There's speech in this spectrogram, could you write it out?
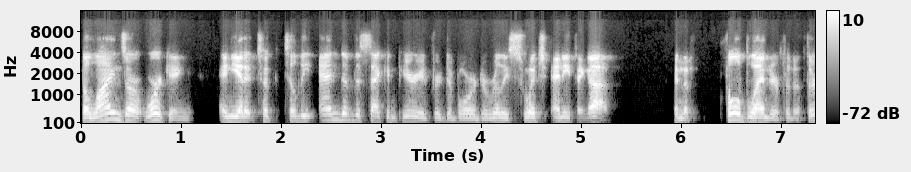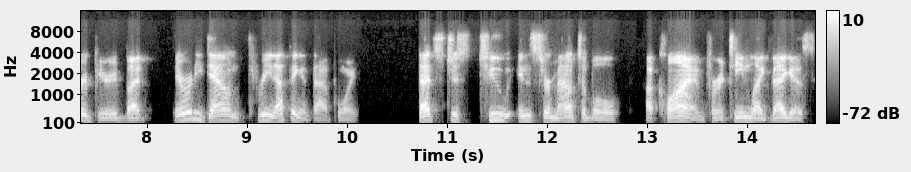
The lines aren't working, and yet it took till the end of the second period for DeBoer to really switch anything up in the full blender for the third period, but they're already down three nothing at that point. That's just too insurmountable a climb for a team like Vegas,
